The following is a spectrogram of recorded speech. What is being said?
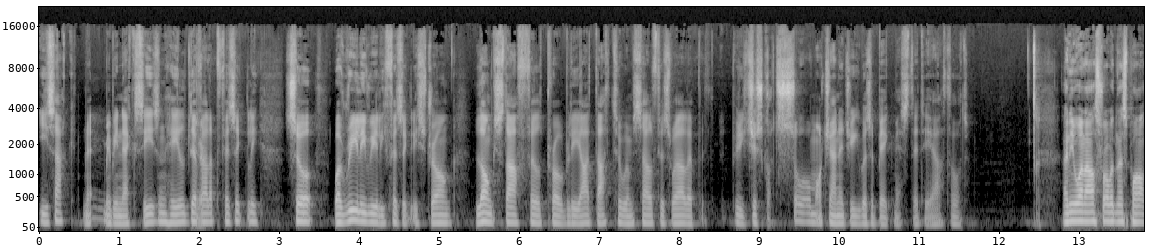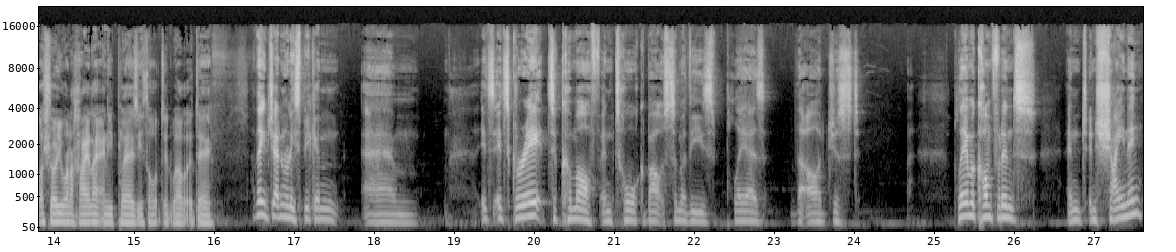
Isak. Maybe next season he'll develop yeah. physically. So we're really, really physically strong. Longstaff will probably add that to himself as well. But he's just got so much energy. He was a big miss today, I thought. Anyone else, Rob, in this part of the show you want to highlight? Any players you thought did well today? I think generally speaking, um, it's it's great to come off and talk about some of these players that are just playing with confidence and, and shining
